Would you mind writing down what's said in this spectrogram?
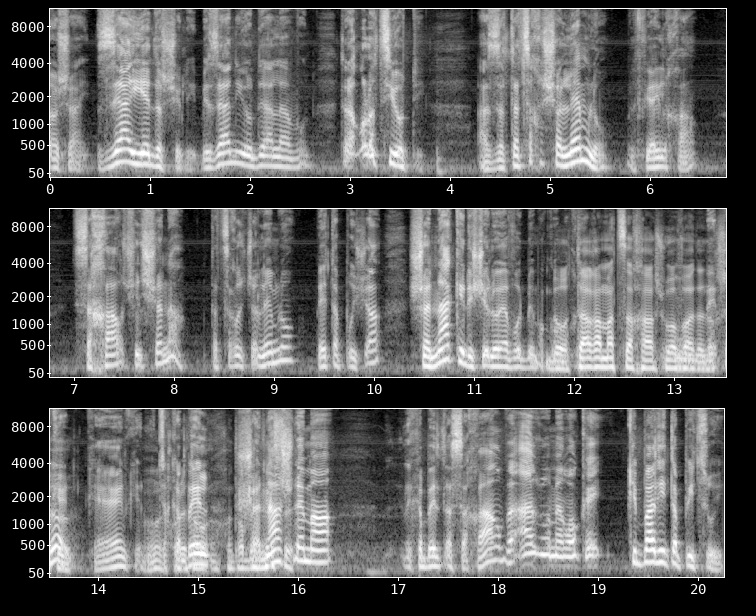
רשאי, זה הידע שלי, בזה אני יודע לעבוד. אתה לא יכול להוציא אותי. אז אתה צריך לשלם לו, לפי ההלכה, שכר של שנה. אתה צריך לשלם לו בעת הפרישה שנה כדי שלא יעבוד במקום אחר. באותה רמת שכר שהוא עבד עד כן, עכשיו. כן, כן, הוא הוא צריך לקבל שנה. שלמה, לקבל את השכר, ואז הוא אומר, אוקיי, קיבלתי את הפיצוי.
